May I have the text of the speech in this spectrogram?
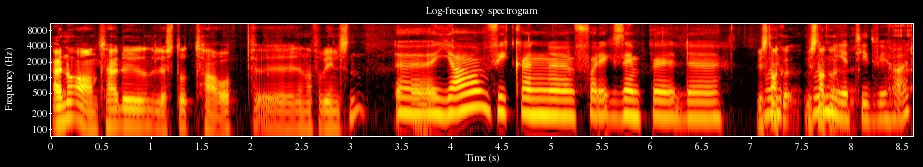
Er det noe annet her du har lyst til å ta opp eh, i denne forbindelsen? Uh, ja, vi kan uh, for eksempel eh, Vi hvor, snakker, vi, hvor mye tid vi har?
